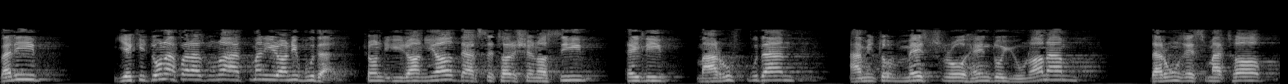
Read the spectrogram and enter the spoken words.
ولی یکی دو نفر از اونا حتما ایرانی بودن. چون ایرانیا در ستاره شناسی خیلی معروف بودن. همینطور مصر و هند و یونان هم در اون قسمت ها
